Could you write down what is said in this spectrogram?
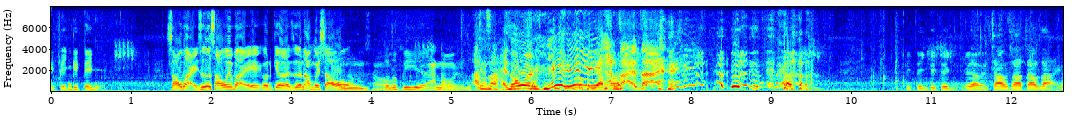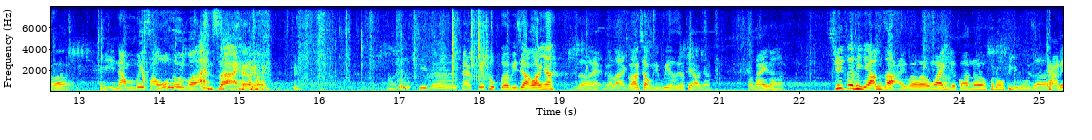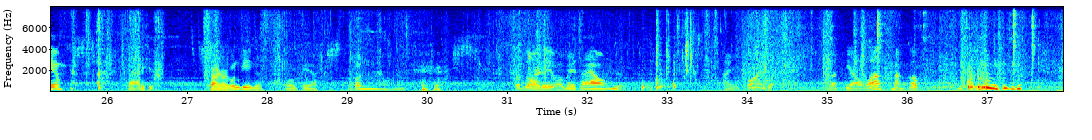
kịch tính kịch tính. Sáu bảy giữa sáu với bảy con kia là giữa năm với sáu. Ừ, con Sophie đã ăn rồi Sophie ăn giải rồi. ăn ăn rồi. giải ăn giải kịch tính kịch tính. Bây giờ phải trao trao trao giải các bác. Chỉ 5 với 6 thôi mà ăn giải rồi. Xin ờ, phép kết thúc ờ, video các bác nhá. Giờ hẹn gặp lại các bác trong những video tiếp theo nhá. Hôm nay là suýt nữa thì ăn giải và ông anh được con ờ, photo phi bù giờ. Thả đi em. thả đi. Thả cả con kia kìa. ok con nhỏ này con giỏi đấy mà về thao cũng được. Hay quá anh ạ lật kèo quá đẳng cấp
